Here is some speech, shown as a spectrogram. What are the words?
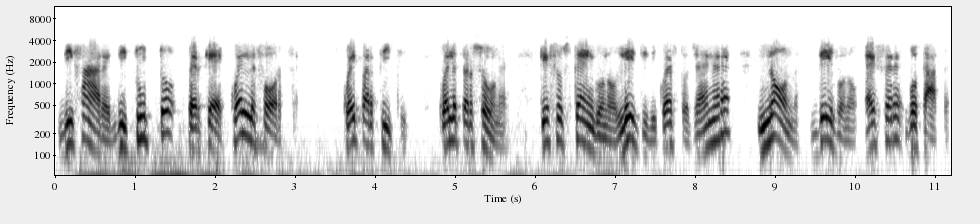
di fare di tutto perché quelle forze, quei partiti, quelle persone che sostengono leggi di questo genere non devono essere votate.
